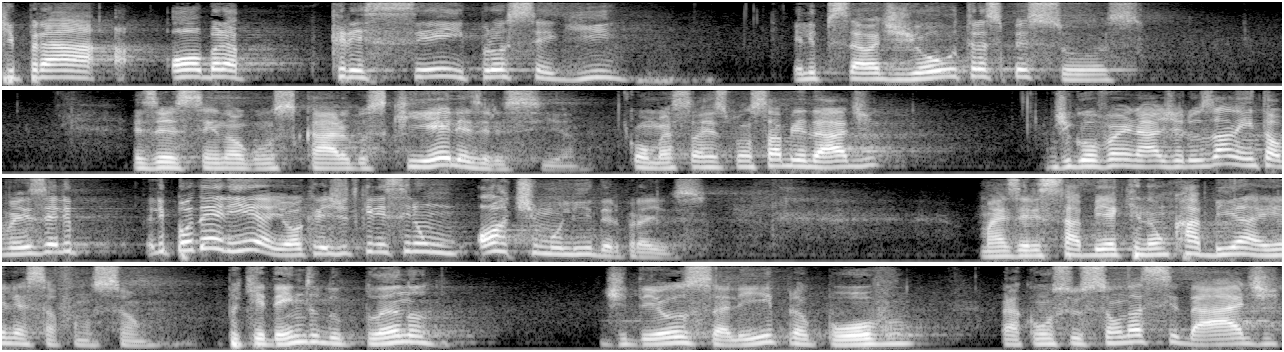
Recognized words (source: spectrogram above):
que para a obra crescer e prosseguir, ele precisava de outras pessoas exercendo alguns cargos que ele exercia, como essa responsabilidade de governar Jerusalém. Talvez ele, ele poderia, eu acredito que ele seria um ótimo líder para isso. Mas ele sabia que não cabia a ele essa função, porque dentro do plano de Deus ali para o povo, para a construção da cidade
